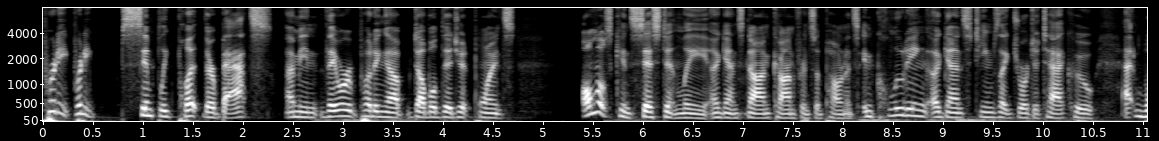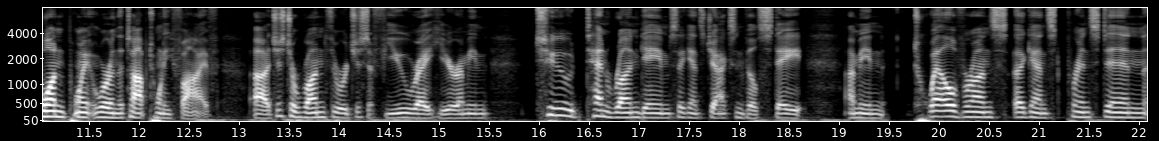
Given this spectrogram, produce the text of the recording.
Pretty pretty simply put, their bats. I mean, they were putting up double digit points almost consistently against non conference opponents, including against teams like Georgia Tech, who at one point were in the top 25. Uh, just to run through just a few right here. I mean, two 10 run games against Jacksonville State. I mean, 12 runs against Princeton,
